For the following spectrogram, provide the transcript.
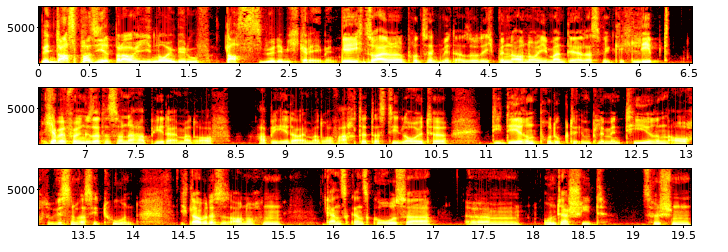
Wenn das passiert, brauche ich einen neuen Beruf. Das würde mich grämen. Gehe ich zu 100 Prozent mit. Also ich bin auch noch jemand, der das wirklich lebt. Ich habe ja vorhin gesagt, dass so eine HP da immer drauf HPE da immer darauf achtet, dass die Leute, die deren Produkte implementieren, auch wissen, was sie tun. Ich glaube, das ist auch noch ein ganz, ganz großer ähm, Unterschied zwischen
